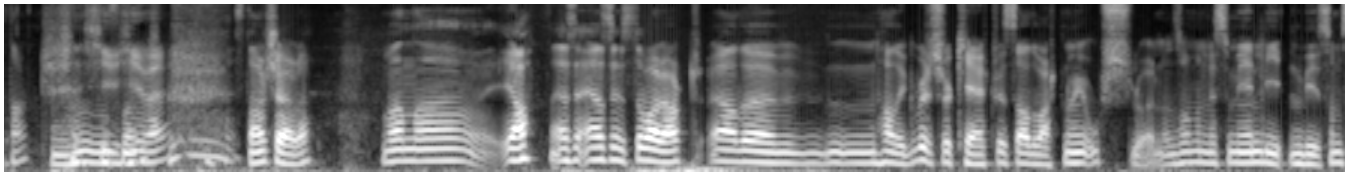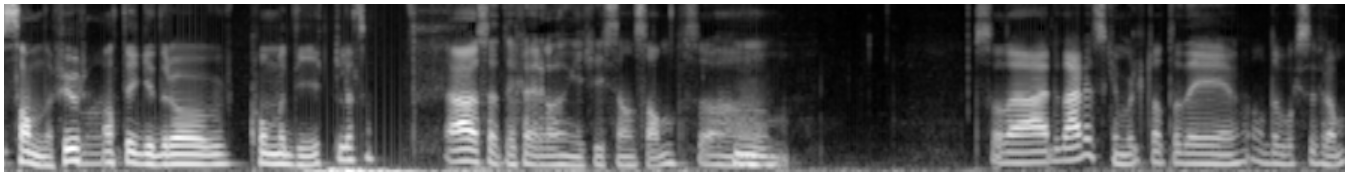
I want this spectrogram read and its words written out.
Snart. mm, 2020. Snart skjer det. Men uh, ja, jeg, jeg syns det var rart. Jeg hadde, mm, hadde ikke blitt sjokkert hvis det hadde vært noe i Oslo eller noe sånt, men liksom i en liten by som Sandefjord. Nei. At de gidder å komme dit, liksom. Jeg har sett det flere ganger i Kristiansand, så Mm. Så det er, det er litt skummelt at, de, at det vokser fram.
